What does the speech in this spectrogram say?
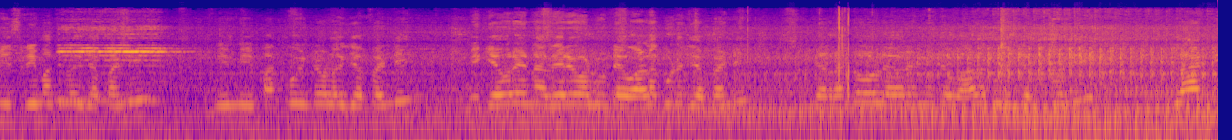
మీ శ్రీమతులకు చెప్పండి మీ మీ పక్క ఇంటి వాళ్ళకి చెప్పండి మీకు ఎవరైనా వేరే వాళ్ళు ఉంటే వాళ్ళకు కూడా చెప్పండి. ఇంకా రెండు వాళ్ళు ఎవరైనా ఉంటే వాళ్ళకు కూడా చెప్పుకోండి. ఇలాంటి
